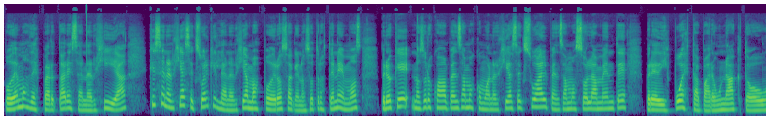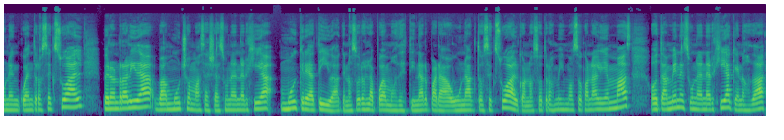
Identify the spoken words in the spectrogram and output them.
podemos despertar esa energía, que es energía sexual, que es la energía más poderosa que nosotros tenemos, pero que nosotros cuando pensamos como energía sexual, pensamos solamente predispuesta para un acto o un encuentro sexual, pero en realidad va mucho más allá, es una energía muy creativa, que nosotros la podemos destinar para un acto sexual con nosotros mismos o con alguien más, o también es una energía que nos da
